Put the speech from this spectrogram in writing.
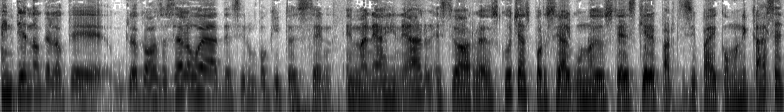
Entiendo que lo que lo que vamos a hacer lo voy a decir un poquito este, en, manera general, estimados escuchas, por si alguno de ustedes quiere participar y comunicarse,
